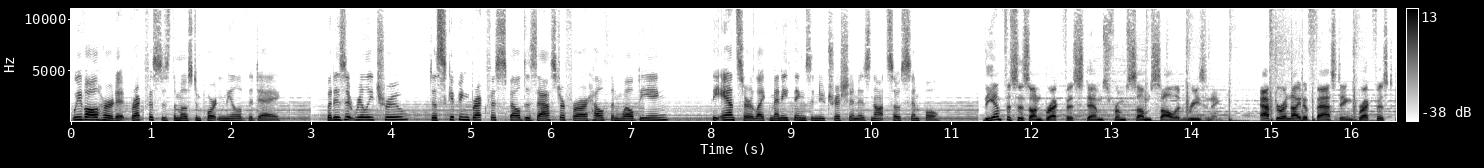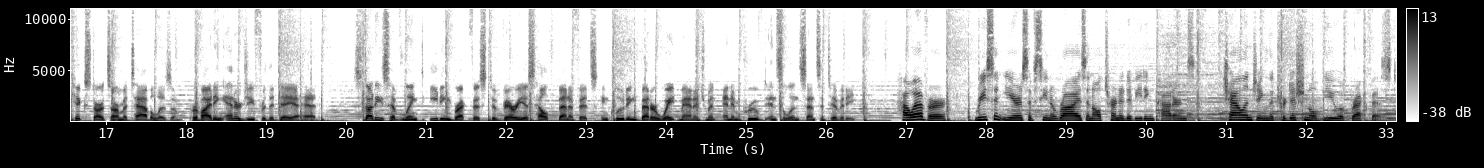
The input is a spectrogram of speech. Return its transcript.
We've all heard it, breakfast is the most important meal of the day. But is it really true? Does skipping breakfast spell disaster for our health and well-being? The answer, like many things in nutrition, is not so simple. The emphasis on breakfast stems from some solid reasoning. After a night of fasting, breakfast kickstarts our metabolism, providing energy for the day ahead. Studies have linked eating breakfast to various health benefits, including better weight management and improved insulin sensitivity. However, recent years have seen a rise in alternative eating patterns, challenging the traditional view of breakfast.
